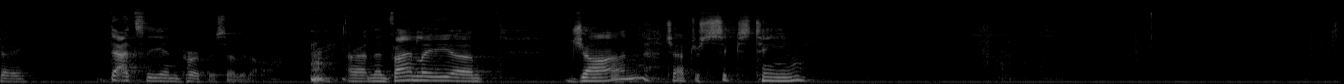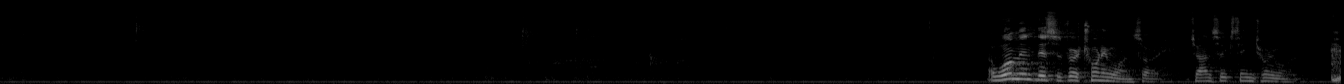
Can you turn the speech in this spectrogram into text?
Okay? That's the end purpose of it all. all right, and then finally, um, John chapter 16. A woman, this is verse 21, sorry. John 16, 21.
